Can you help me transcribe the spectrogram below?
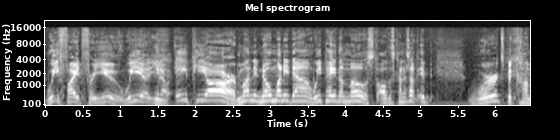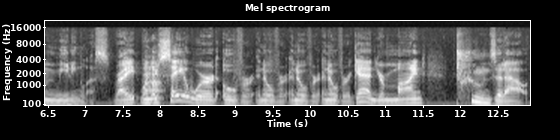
we fight for you. We uh, you know apr money no money down. We pay the most all this kind of stuff. It, words become meaningless right? When you say a word over and over and over and over again your mind tunes it out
